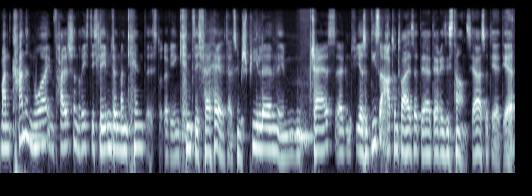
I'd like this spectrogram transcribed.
man kann nur im Falschen richtig leben, wenn man Kind ist oder wie ein Kind sich verhält, also im Spielen, im Jazz irgendwie, also diese Art und Weise der, der Resistanz, ja, also der, der,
